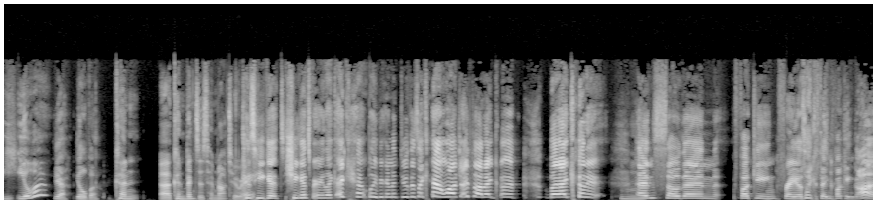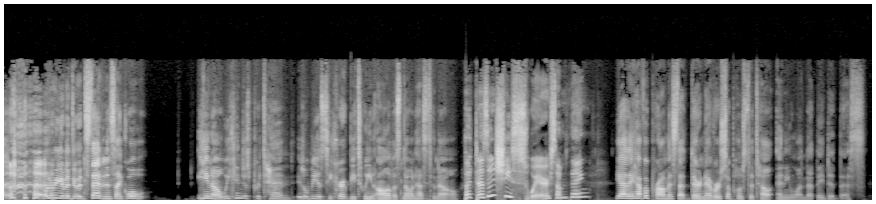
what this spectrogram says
Ylva. yeah, Ylva. con uh, convinces him not to, right? because he gets she gets very like i can't believe you're gonna do this i can't watch i thought i could but i couldn't Mhm. and so then fucking freya's like thank fucking god. What are we gonna do instead? And it's like well you know we can just pretend. It'll be a secret between all of us. No one has to know. But doesn't she swear something? yeah they have a promise that they're never supposed to tell anyone that they did this.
